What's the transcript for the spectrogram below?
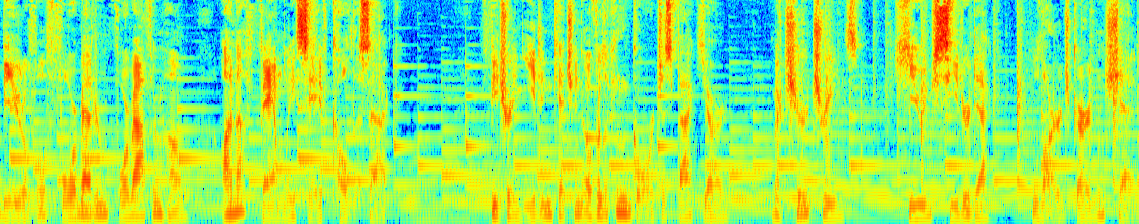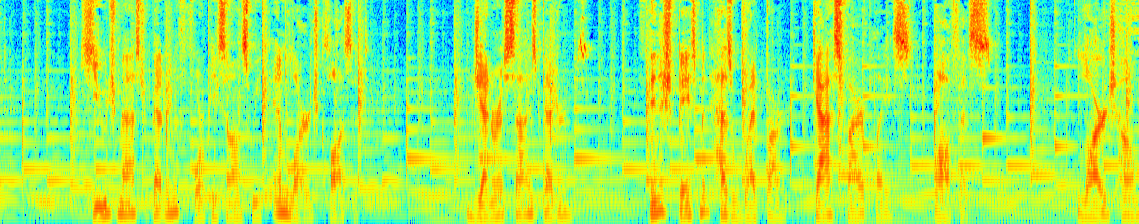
Beautiful 4 bedroom, 4 bathroom home on a family safe cul de sac. Featuring eat-in kitchen overlooking gorgeous backyard, mature trees, huge cedar deck, large garden shed. Huge master bedroom with 4 piece ensuite and large closet. Generous sized bedrooms. Finished basement has wet bar, gas fireplace, office. Large home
